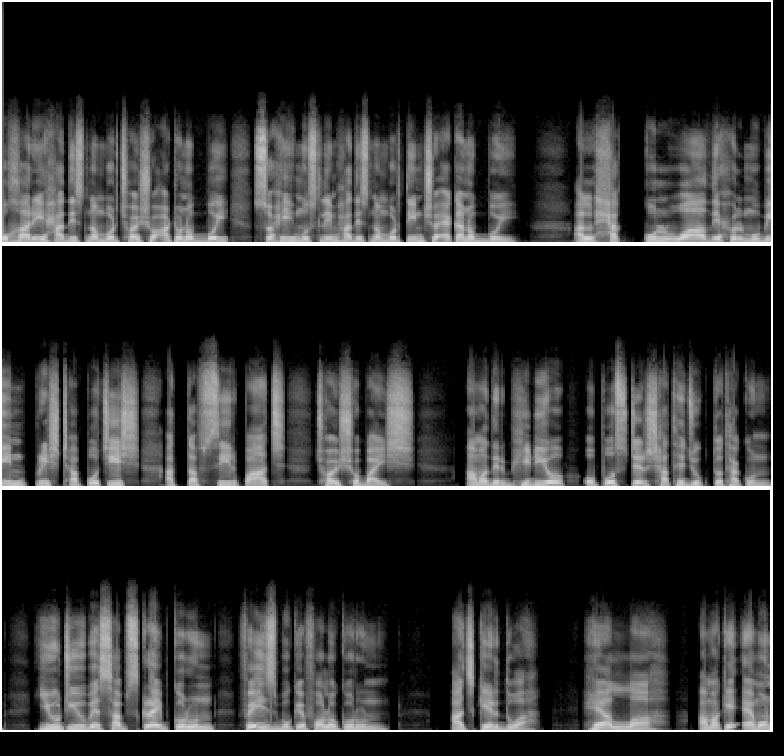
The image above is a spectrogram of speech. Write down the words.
বুখারি হাদিস নম্বর ছয়শো আটানব্বই, সহিহ মুসলিম হাদিস নম্বর তিনশো একানব্বই। আল হাক্কুল ওয়াদেহুল মুবিন, পৃষ্ঠা পঁচিশ, আর তাফসির পাঁচ, ছয়শো বাইশ। আমাদের ভিডিও ও পোস্টের সাথে যুক্ত থাকুন। ইউটিউবে সাবস্ক্রাইব করুন, ফেসবুকে ফলো করুন। আজকের দোয়া, হে আল্লাহ, আমাকে এমন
